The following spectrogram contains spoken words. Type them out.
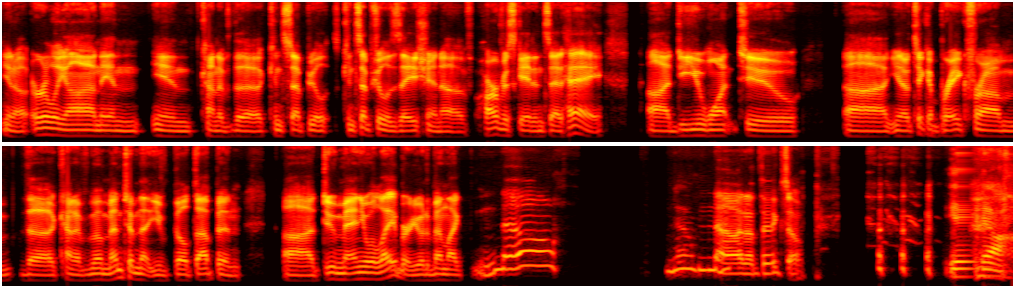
you know early on in in kind of the conceptual conceptualization of harvestgate and said hey uh, do you want to uh, you know take a break from the kind of momentum that you've built up and uh, do manual labor you would have been like no No, no, I don't think so. yeah,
